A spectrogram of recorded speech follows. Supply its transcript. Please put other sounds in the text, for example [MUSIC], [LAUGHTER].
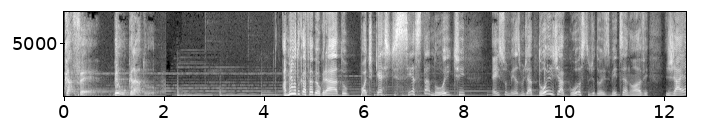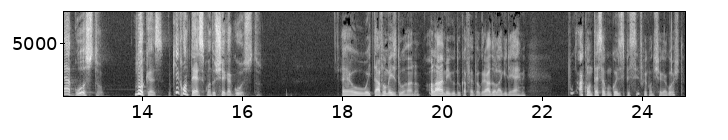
Café Belgrado. Amigo do Café Belgrado, podcast sexta-noite. É isso mesmo, dia 2 de agosto de 2019. Já é agosto. Lucas, o que acontece quando chega agosto? É o oitavo mês do ano. Olá, amigo do Café Belgrado. Olá, Guilherme. Acontece alguma coisa específica quando chega agosto?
